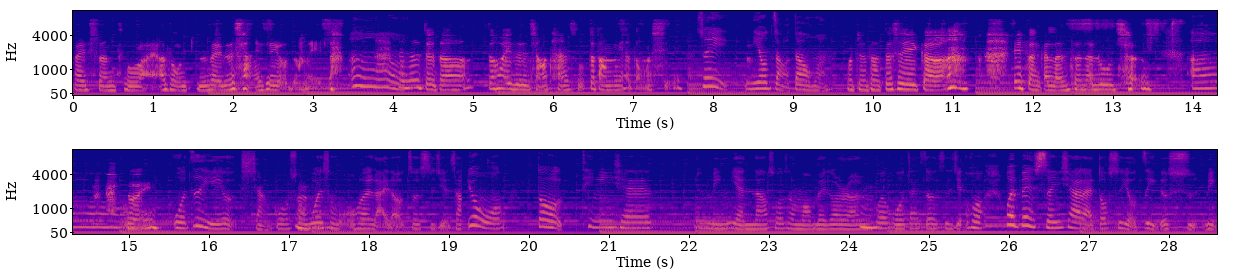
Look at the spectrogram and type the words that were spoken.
被生出来啊，什么之类的，想一些有的没的。嗯，但就觉得就会一直想要探索这方面的东西。所以你有找到吗？我觉得这是一个 一整个人生的路程。哦，对，我自己也有想过说，为什么我会来到这世界上？嗯、因为我都有听一些。就名言呐、啊，说什么每个人会活在这个世界，嗯、或会被生下来都是有自己的使命。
